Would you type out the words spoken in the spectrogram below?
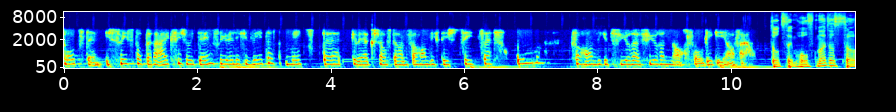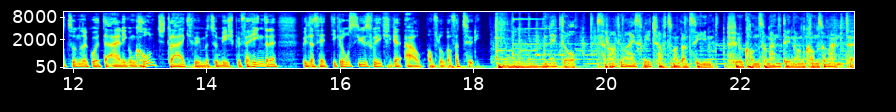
trotzdem ist Swissport bereit gewesen, schon in diesem Frühling wieder mit den Gewerkschaften an den Verhandlungstisch zu sitzen, um Verhandlungen zu führen für einen Nachfolge-GAV. Trotzdem hofft man, dass es da zu einer guten Einigung kommt. Streik will man zum Beispiel verhindern, weil das hätte grosse Auswirkungen auch am Flughafen Zürich. Netto. Das Radio 1 Wirtschaftsmagazin für Konsumentinnen und Konsumenten.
